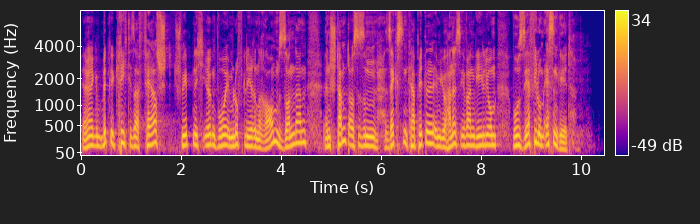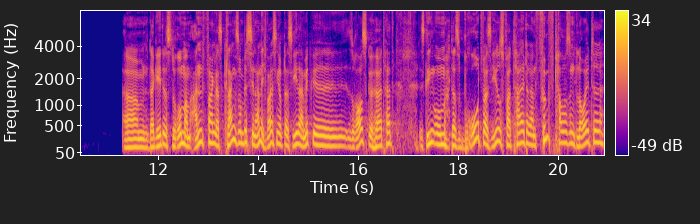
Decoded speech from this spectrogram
Wir haben ja mitgekriegt, dieser Vers schwebt nicht irgendwo im luftleeren Raum, sondern entstammt aus diesem sechsten Kapitel im Johannesevangelium, wo es sehr viel um Essen geht. Ähm, da geht es darum, am Anfang, das klang so ein bisschen an, ich weiß nicht, ob das jeder mit so rausgehört hat, es ging um das Brot, was Jesus verteilte an 5000 Leute,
